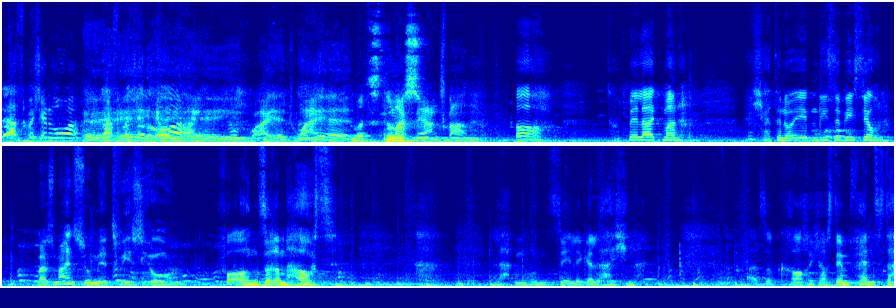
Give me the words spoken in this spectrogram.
lass mich in Ruhe! Hey, lass mich hey, in Ruhe! hey, hey, Wyatt, Wyatt. Was ist Du los? machst mir Angst, Mann. Oh, tut mir leid, Mann. Ich hatte nur eben diese Vision. Was meinst du mit Vision? Vor unserem Haus lagen unzählige Leichen. Also kroch ich aus dem Fenster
